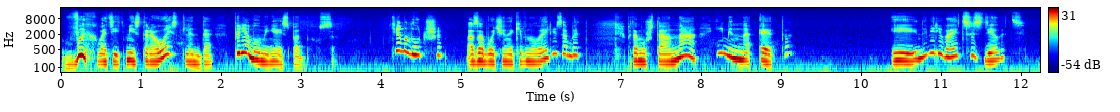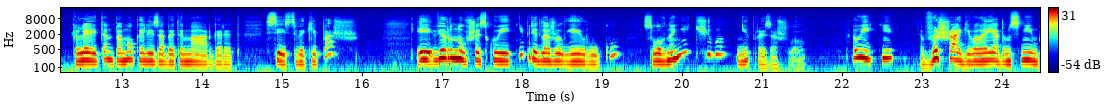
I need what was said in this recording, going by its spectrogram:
выхватить мистера Уэстленда прямо у меня из-под носа. Тем лучше, — озабоченно кивнула Элизабет, — потому что она именно это и намеревается сделать. Клейтон помог Элизабет и Маргарет сесть в экипаж и, вернувшись к Уитни, предложил ей руку, словно ничего не произошло. Уитни вышагивала рядом с ним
